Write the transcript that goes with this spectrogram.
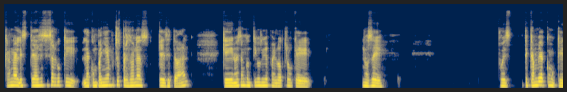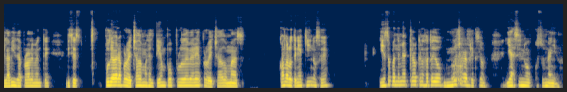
carnal, este, a es algo que la compañía de muchas personas que se te van, que no están contigo de un día para el otro, que, no sé, pues te cambia como que la vida, probablemente. Dices, pude haber aprovechado más el tiempo, pude haber aprovechado más cuando lo tenía aquí, no sé. Y esta pandemia creo que nos ha traído mucha reflexión. Y así no, pues un año.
